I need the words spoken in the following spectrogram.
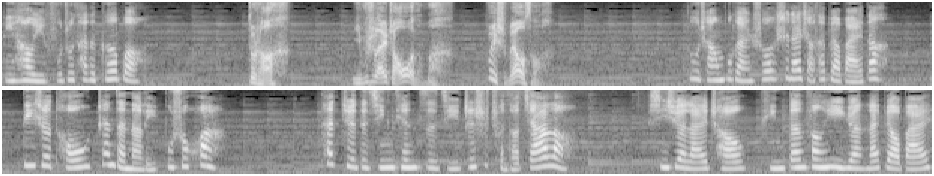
林浩宇扶住他的胳膊：“杜长，你不是来找我的吗？为什么要走？”杜长不敢说是来找他表白的，低着头站在那里不说话。他觉得今天自己真是蠢到家了，心血来潮凭单方意愿来表白。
